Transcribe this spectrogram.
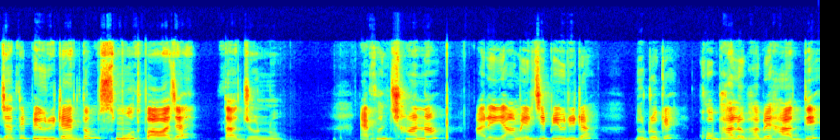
যাতে পিউরিটা একদম স্মুথ পাওয়া যায় তার জন্য। এখন ছানা আর এই আমের যে পিউরিটা, দুটোকে খুব ভালোভাবে হাত দিয়ে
